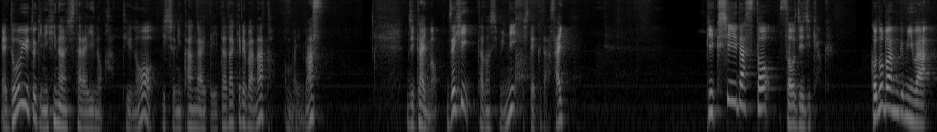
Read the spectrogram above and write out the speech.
えーどういう時に避難したらいいのかっていうのを一緒に考えていただければなと思います。次回もぜひ楽しみにしてください。ピクシーダスト掃除時局。この番組は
